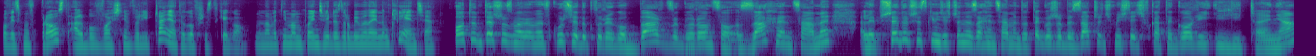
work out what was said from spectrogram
powiedzmy wprost, albo właśnie wyliczania tego wszystkiego. My nawet nie mamy pojęcia, ile zrobimy na jednym kliencie. O tym też rozmawiamy w kursie, do którego bardzo gorąco zachęcamy, ale przede wszystkim dziewczyny zachęcamy do tego, żeby zacząć myśleć w kategorii liczenia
